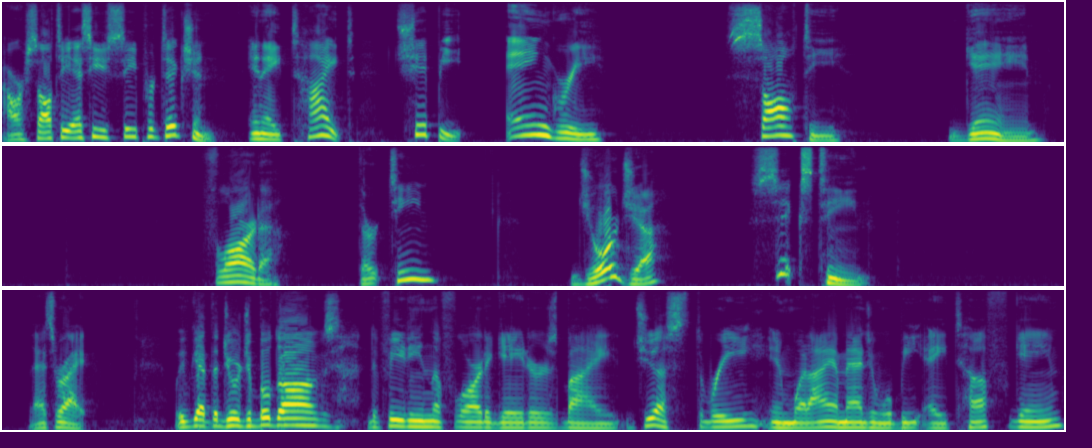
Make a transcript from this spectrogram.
our salty SEC prediction in a tight, chippy, angry, salty game. Florida 13, Georgia 16. That's right. We've got the Georgia Bulldogs defeating the Florida Gators by just three in what I imagine will be a tough game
